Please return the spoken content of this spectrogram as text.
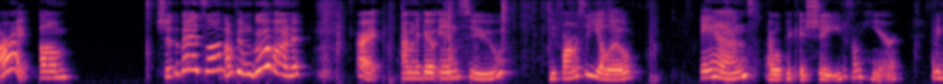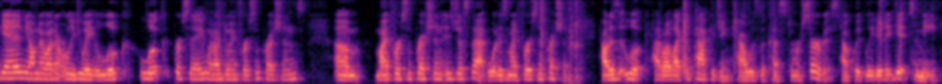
All right. Um, shit the bed, son. I'm feeling good, honey. All right. I'm going to go into the Farmasi Yellow and I will pick a shade from here. And again, y'all know I don't really do a look look per se when I'm doing first impressions. Um, my first impression is just that. What is my first impression? How does it look? How do I like the packaging? How was the customer service? How quickly did it get to me?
